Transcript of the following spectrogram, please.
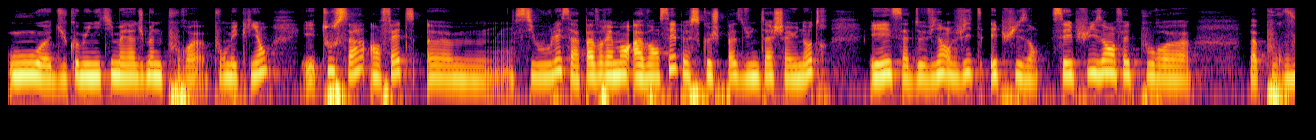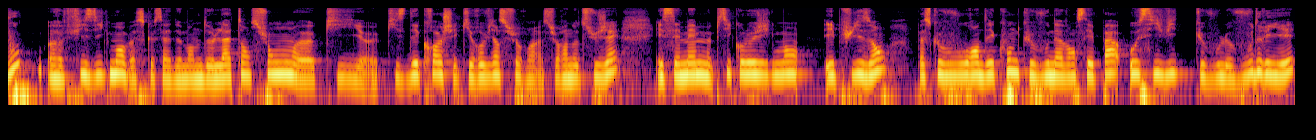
ou du community management pour, pour mes clients. Et tout ça, en fait, si vous voulez, ça n'a pas vraiment avancé parce que je passe d'une tâche à une autre et ça devient vite épuisant. C'est épuisant en fait pour bah, pour vous, euh, physiquement, parce que ça demande de l'attention euh, qui, euh, qui se décroche et qui revient sur, sur un autre sujet. Et c'est même psychologiquement épuisant parce que vous vous rendez compte que vous n'avancez pas aussi vite que vous le voudriez.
